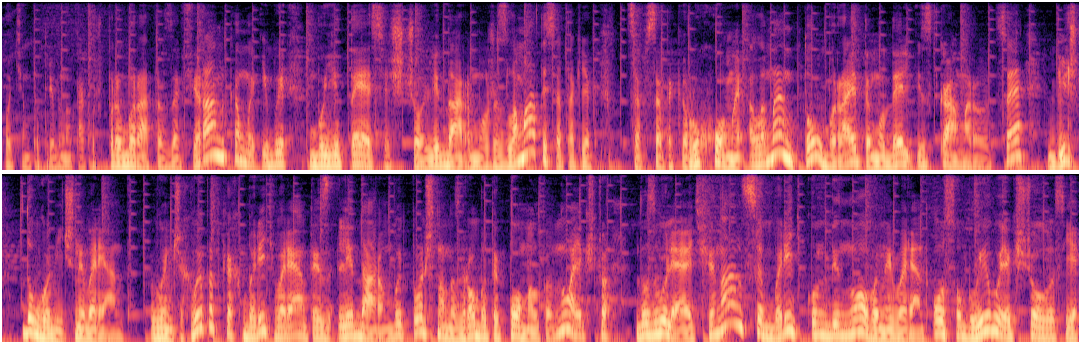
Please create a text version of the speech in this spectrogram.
потім потрібно також прибирати за фіранками, і ви боїтеся, що лідар може зламатися, так як це все-таки рухомий елемент, то обирайте модель із камерою. Це більш довговічний варіант. В інших випадках беріть варіанти з лідаром, ви точно не зробите помилку. Ну а якщо дозволяють фінанси, беріть комбінований варіант, особливо якщо у вас є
